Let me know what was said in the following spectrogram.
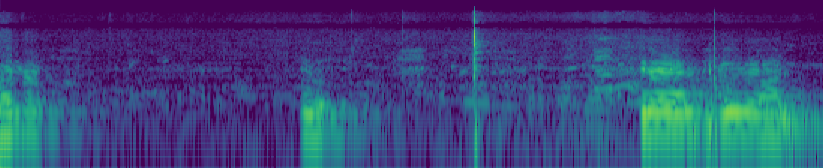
favor? Two. Two and three one.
